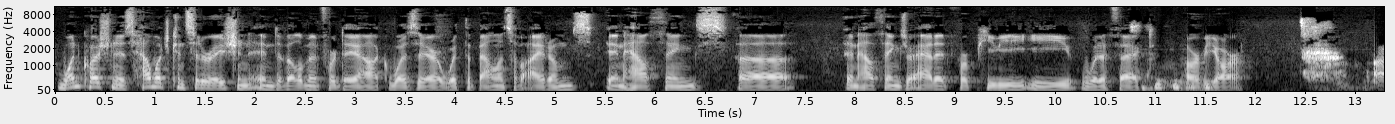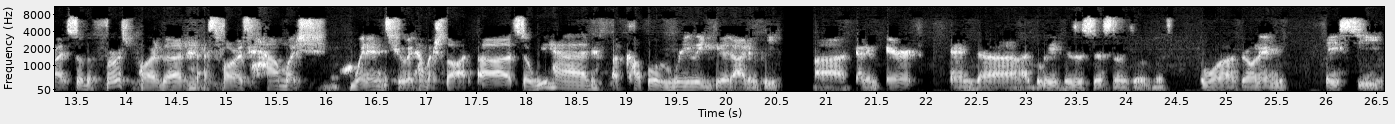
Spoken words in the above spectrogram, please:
one question is how much consideration in development for DAoC was there with the balance of items and how things uh, and how things are added for PVE would affect RVR? All right. So the first part of that, as far as how much went into it, how much thought. Uh, so we had a couple of really good item people. Uh, a guy named Eric and, uh, I believe his assistant was a girl named AC.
